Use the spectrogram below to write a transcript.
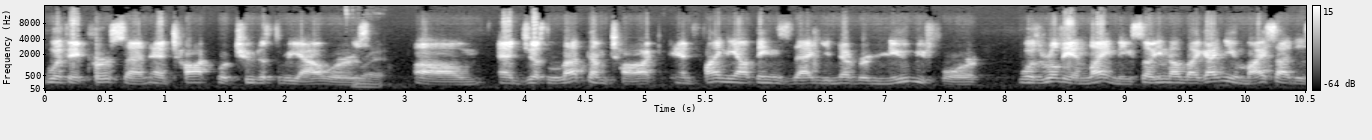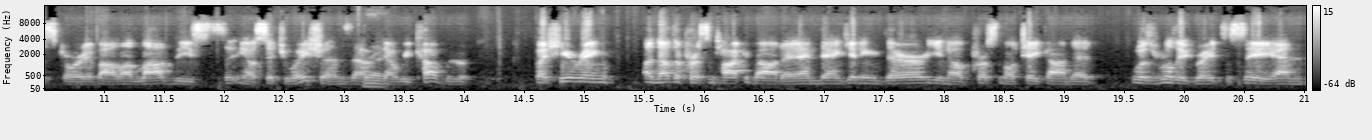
with a person and talk for two to three hours. Right. Um, and just let them talk and finding out things that you never knew before was really enlightening. So you know, like I knew my side of the story about a lot of these you know situations that, right. that we cover, but hearing another person talk about it and then getting their you know personal take on it was really great to see. And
